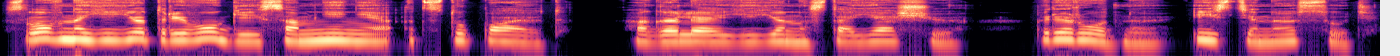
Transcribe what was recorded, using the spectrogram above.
словно ее тревоги и сомнения отступают, оголяя ее настоящую, природную, истинную суть.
